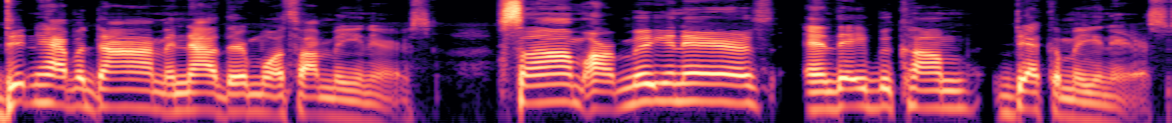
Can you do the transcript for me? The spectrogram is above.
didn't have a dime, and now they're multimillionaires. Some are millionaires and they become decamillionaires.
